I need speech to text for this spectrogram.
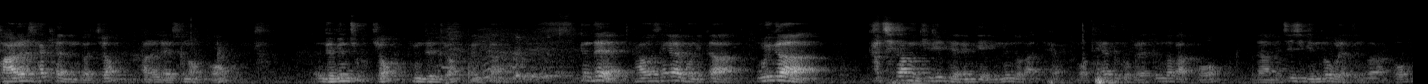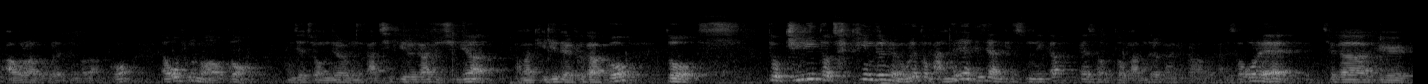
화를 삭혀는 거죠. 화를 낼 수는 없고 내면 죽죠. 힘들죠. 그러니까. 근데 한번 생각해 보니까 우리가 같이 가면 길이 되는 게 있는 것 같아요. 뭐 테드도 그랬던 것 같고, 그 다음에 지식인도 그랬던 것 같고, 아우라도 그랬던 것 같고, 오픈 노하우도 이제 좀 여러분 같이 길을 가주시면 아마 길이 될 것 같고, 또, 또 길이 또 찾기 힘들면 우리가 또 만들어야 되지 않겠습니까? 그래서 또 만들어 가기도 하고. 그래서 올해 제가 그,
